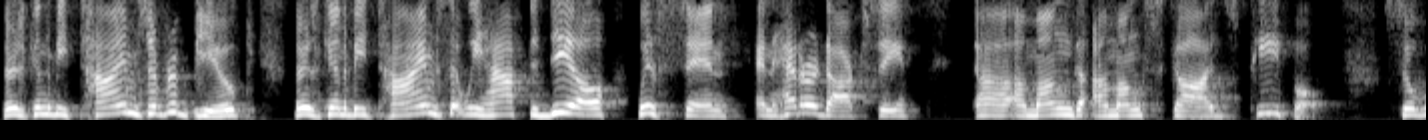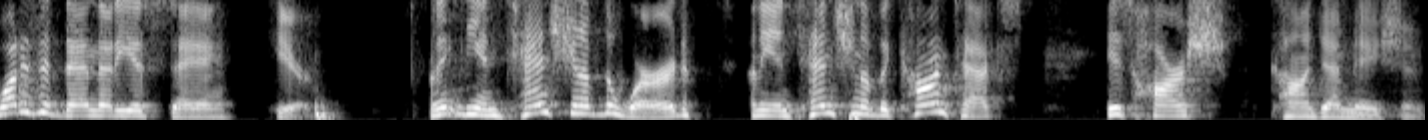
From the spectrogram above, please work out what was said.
There's going to be times of rebuke. There's going to be times that we have to deal with sin and heterodoxy uh, among amongst God's people. So what is it then that he is saying here? I think the intention of the word and the intention of the context is harsh condemnation.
